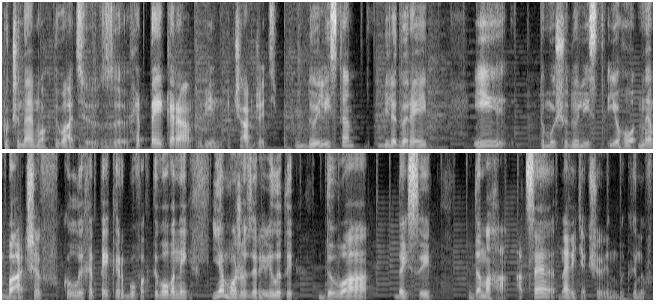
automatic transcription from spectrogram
Починаємо активацію з хеттейкера. Він чарджить дуеліста біля дверей. І тому що дуеліст його не бачив, коли хеттейкер був активований, я можу заревілити два дайси дамага. А це, навіть якщо він викинув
